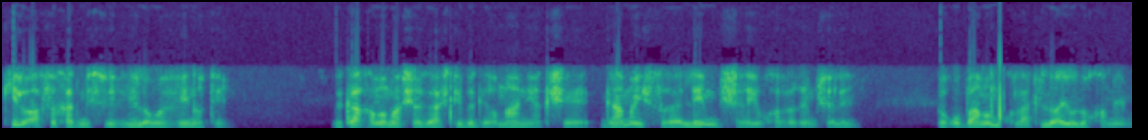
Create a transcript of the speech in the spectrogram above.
כאילו אף אחד מסביבי לא מבין אותי. וככה ממש הרגשתי בגרמניה, כשגם הישראלים שהיו חברים שלי, ברובם המוחלט לא היו לוחמים.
